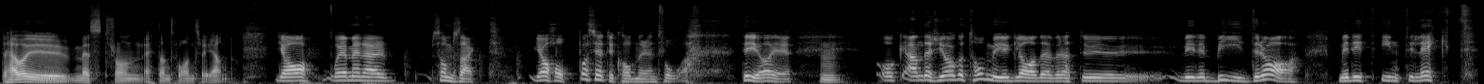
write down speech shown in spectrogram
Det här var ju Mm. mest från ettan, tvåan, trean. Ja, och jag menar, som sagt. Jag hoppas ju att det kommer en tvåa. Det gör jag ju. Mm. Och Anders, jag och Tom är ju glada över att du ville bidra med ditt intellekt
